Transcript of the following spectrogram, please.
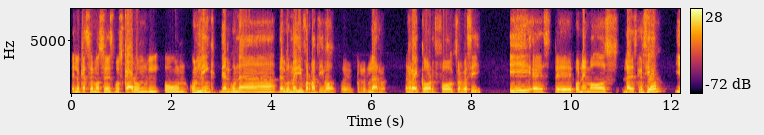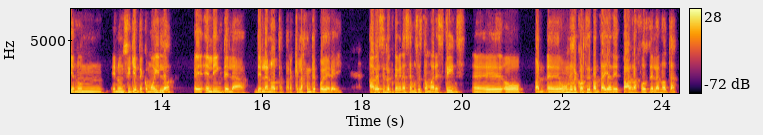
eh, lo que hacemos es buscar un, un- un link de alguna, de algún medio informativo, eh, por regular, Record, Fox o algo así, y este, ponemos la descripción y en un, en un siguiente como hilo eh, el link de la, de la nota para que la gente pueda ir ahí. A veces lo que también hacemos es tomar screens eh, o eh, unos recortes de pantalla de párrafos de la nota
